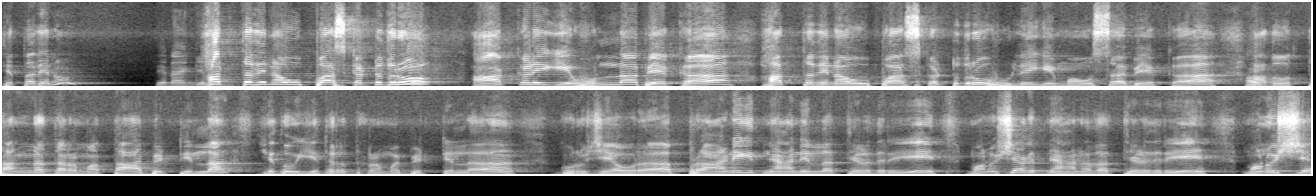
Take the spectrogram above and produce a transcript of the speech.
ತಿತ್ತದೇನು ಹತ್ತು ದಿನ ಉಪವಾಸ ಕಟ್ಟಿದ್ರು ಆಕಳಿಗೆ ಹುಲ್ಲ ಬೇಕಾ? ಹತ್ತು ದಿನ ಉಪವಾಸ ಕಟ್ಟಿದ್ರು ಹುಲಿಗೆ ಮಾಂಸ ಬೇಕಾ? ಅದು ತನ್ನ ಧರ್ಮ ತಾ ಬಿಟ್ಟಿಲ್ಲ ಇದು ಇದರ ಧರ್ಮ ಬಿಟ್ಟಿಲ್ಲ. ಗುರುಜಿ ಅವರ ಪ್ರಾಣಿಗೆ ಜ್ಞಾನ ಇಲ್ಲ ಅಂತ ಹೇಳಿದ್ರಿ ಮನುಷ್ಯಗೆ ಜ್ಞಾನ ಅದ ಅಂತ ಹೇಳಿದ್ರಿ. ಮನುಷ್ಯ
